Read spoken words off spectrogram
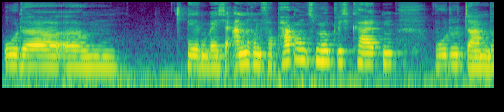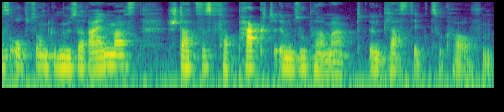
oder ähm, irgendwelche anderen Verpackungsmöglichkeiten, wo du dann das Obst und Gemüse reinmachst, statt es verpackt im Supermarkt in Plastik zu kaufen.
